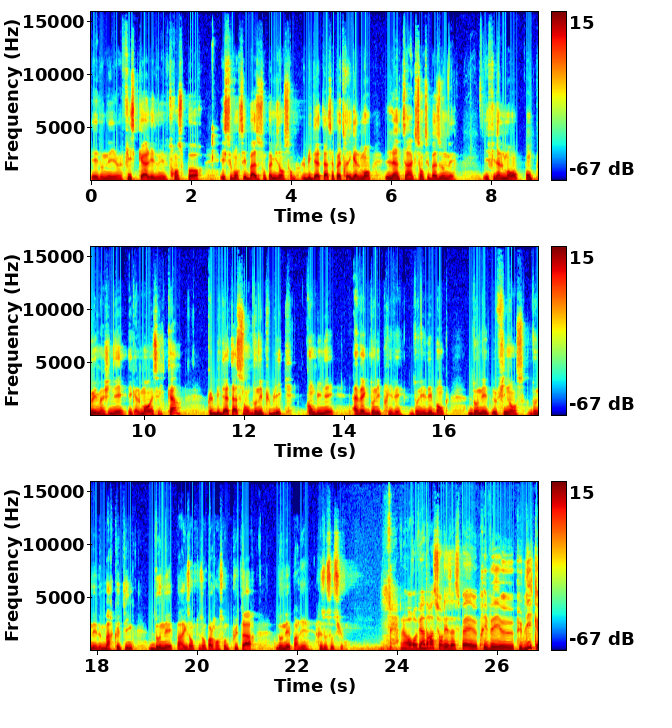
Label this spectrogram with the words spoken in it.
il y a des données euh, fiscales, il y a des données de transport. Et souvent, ces bases ne sont pas mises ensemble. Le big data, ça peut être également l'interaction de ces bases de données. Et finalement, on peut imaginer également, et c'est le cas, que le big data, ce sont données publiques combinées avec données privées, données des banques, données de finances, données de marketing, données, par exemple, nous en parlerons sans doute plus tard, données par les réseaux sociaux. Alors on reviendra sur les aspects euh, privés euh, publics,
